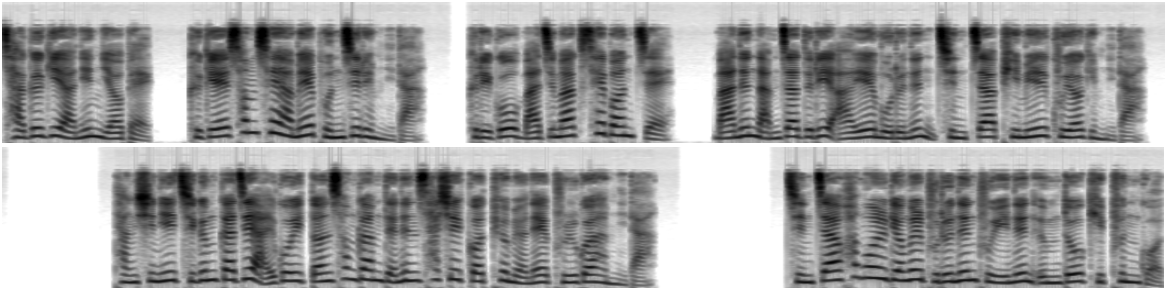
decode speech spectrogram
자극이 아닌 여백, 그게 섬세함의 본질입니다. 그리고 마지막 세 번째, 많은 남자들이 아예 모르는 진짜 비밀 구역입니다. 당신이 지금까지 알고 있던 성감되는 사실것 표면에 불과합니다. 진짜 황홀경을 부르는 부위는 음도 깊은 곳,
